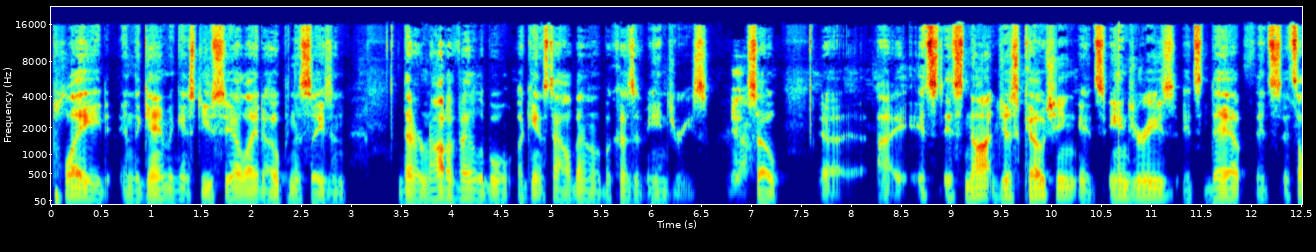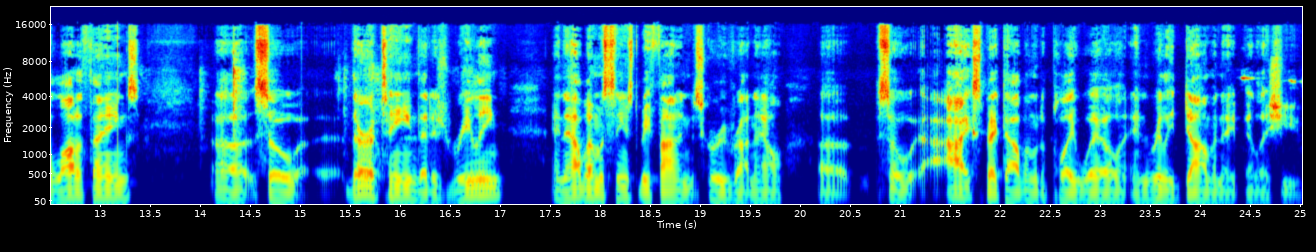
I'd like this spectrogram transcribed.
played in the game against UCLA to open the season that are not available against Alabama because of injuries. Yeah. So uh, I, it's it's not just coaching; it's injuries, it's depth, it's it's a lot of things. Uh, so uh, they're a team that is reeling, and Alabama seems to be finding its groove right now. Uh, so I expect Alabama to play well and really dominate LSU.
